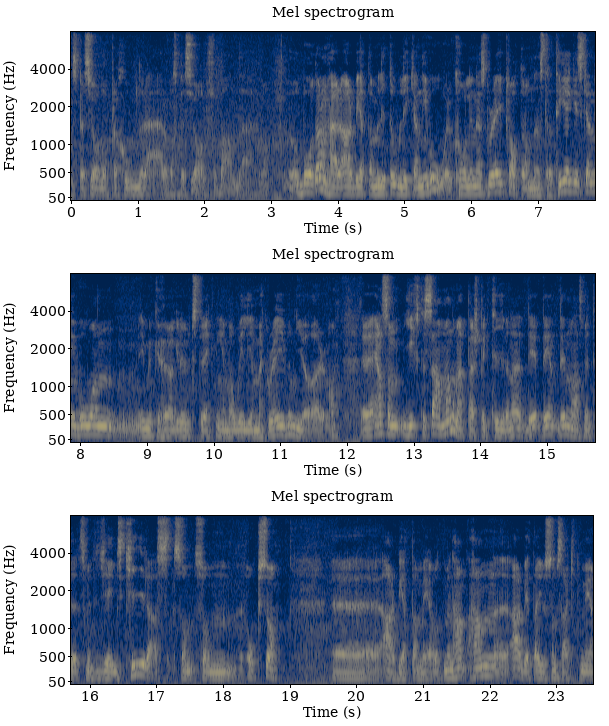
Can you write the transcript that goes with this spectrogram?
specialoperationer är och vad specialförband är. Och båda de här arbetar med lite olika nivåer. Colin S. Gray pratar om den strategiska nivån i mycket högre utsträckning än vad William McRaven gör. Eh, en som gifter samman de här perspektiven det är en man som heter, som heter James Kiras som, som också eh, arbetar med. Men han, han arbetar ju som sagt med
